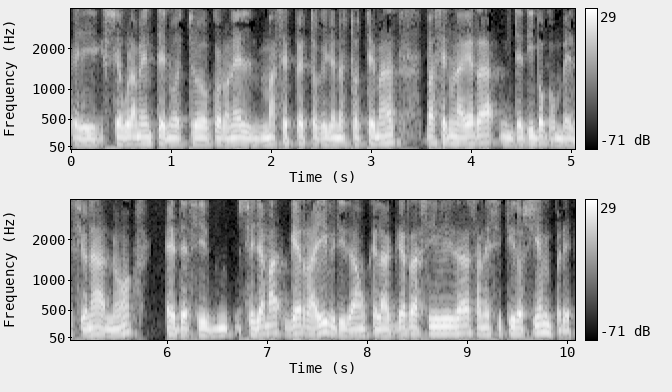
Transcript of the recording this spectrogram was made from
y seguramente nuestro coronel más experto que yo en estos temas, va a ser una guerra de tipo convencional, ¿no? Es decir, se llama guerra híbrida, aunque las guerras híbridas han existido siempre.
